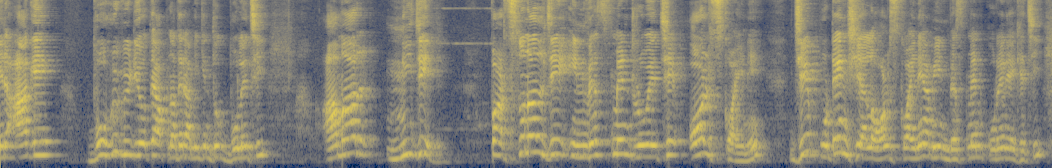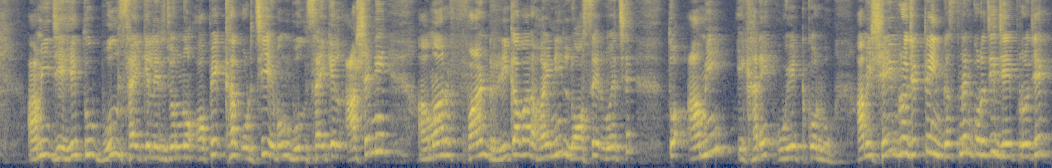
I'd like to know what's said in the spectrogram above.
এর আগে বহু ভিডিওতে আপনাদের আমি কিন্তু বলেছি, আমার নিজের পার্সোনাল যে ইনভেস্টমেন্ট রয়েছে অলস কয়েনে যে পোটেনশিয়াল অলস কয়েনে আমি ইনভেস্টমেন্ট করে রেখেছি আমি যেহেতু বুল সাইকেলের জন্য অপেক্ষা করছি এবং বুল সাইকেল আসেনি, আমার ফান্ড রিকভার হয়নি লসে রয়েছে, তো আমি এখানে ওয়েট করব। আমি সেই প্রজেক্টে ইনভেস্টমেন্ট করেছি, যে প্রজেক্ট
